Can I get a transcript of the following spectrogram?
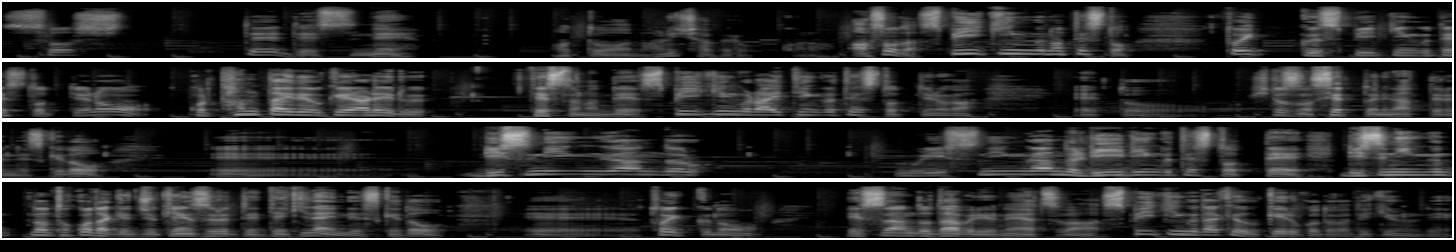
そしてですね、あとは何喋ろうかな。あ、そうだ、スピーキングのテスト。 TOEIC スピーキングテストっていうのを、これ単体で受けられるテストなんで、スピーキングライティングテストっていうのが、えっと、一つのセットになってるんですけど、えー、リスニングリスニングリーディングテストって、リスニングのとこだけ受験するってできないんですけど、えー、 TOEIC の S&W のやつは、スピーキングだけを受けることができるので、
